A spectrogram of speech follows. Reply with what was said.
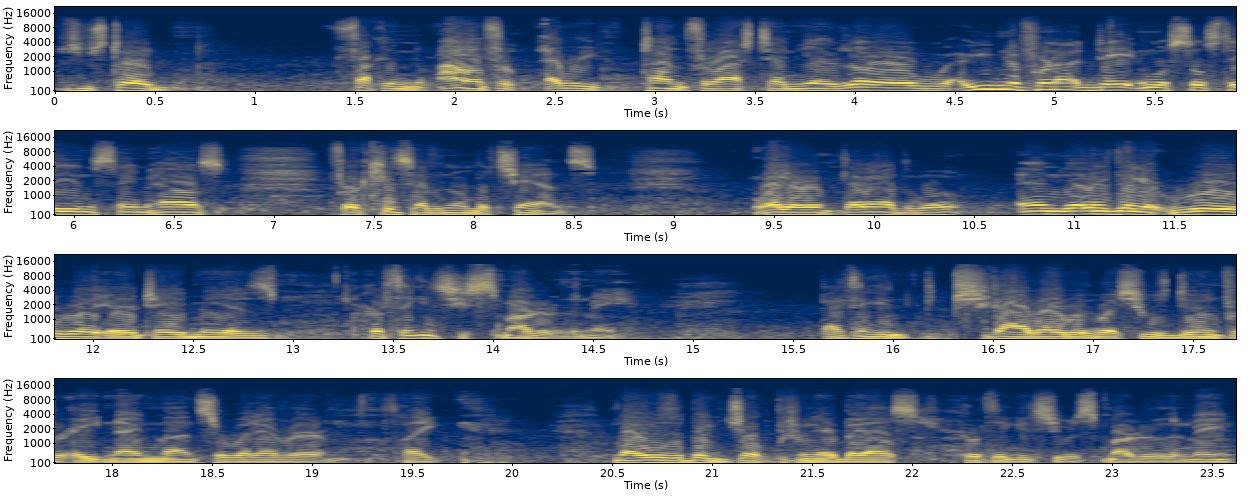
she was told, fucking, I don't know, for every time for the last 10 years, oh, even if we're not dating, we'll still stay in the same house for our kids have a normal chance. Whatever, that went out the boat. And the other thing that really, really irritated me is her thinking she's smarter than me by thinking she got away with what she was doing for eight, nine months or whatever. Like, no, it was a big joke between everybody else, her thinking she was smarter than me.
